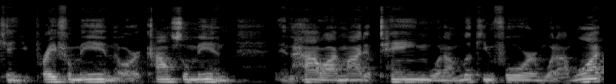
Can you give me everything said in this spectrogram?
"Can you pray for me and or counsel me and and how I might obtain what I'm looking for and what I want?"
